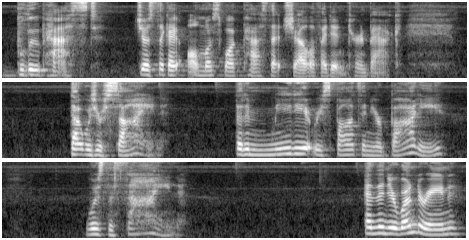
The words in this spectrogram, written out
blew past, just like I almost walked past that shell if I didn't turn back. That was your sign. That immediate response in your body was the sign. And then you're wondering,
